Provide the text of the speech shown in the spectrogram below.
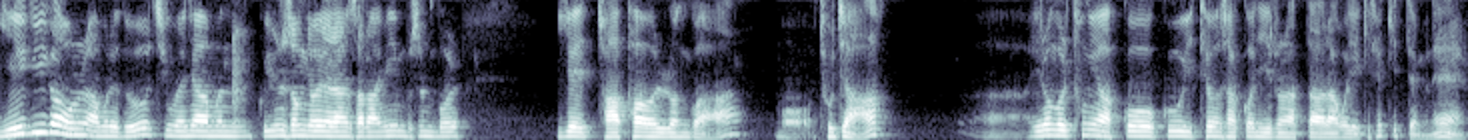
얘기가 오늘 아무래도 지금 왜냐하면 그 윤석열이라는 사람이 무슨 뭘 이게 좌파 언론과 뭐 조작 아, 이런 걸 통해 갖고 그 이태원 사건이 일어났다라고 얘기를 했기 때문에 네,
